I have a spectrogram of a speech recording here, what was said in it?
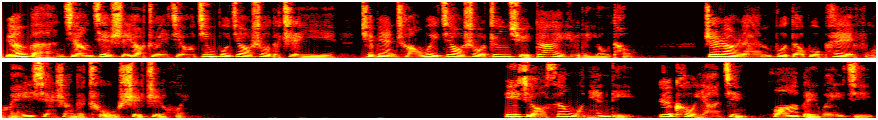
原本蒋介石要追究进步教授的质疑，却变成为教授争取待遇的由头，这让人不得不佩服梅先生的处世智慧。一九三五年底，日寇压境，华北危急，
